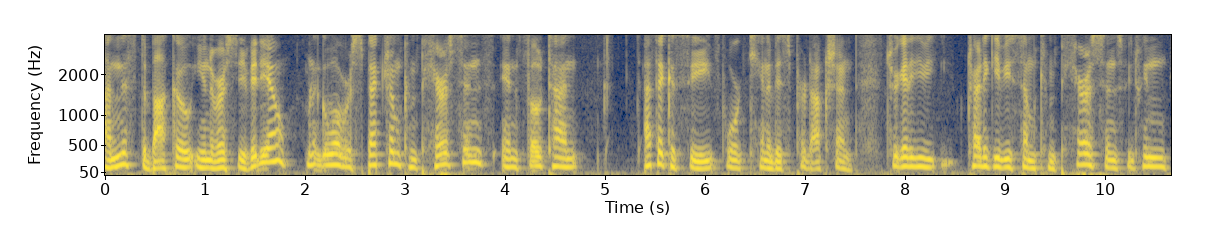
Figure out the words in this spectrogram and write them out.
On this DeBacco University video, I'm going to go over spectrum comparisons and photon efficacy for cannabis production. Try to, try to give you some comparisons between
